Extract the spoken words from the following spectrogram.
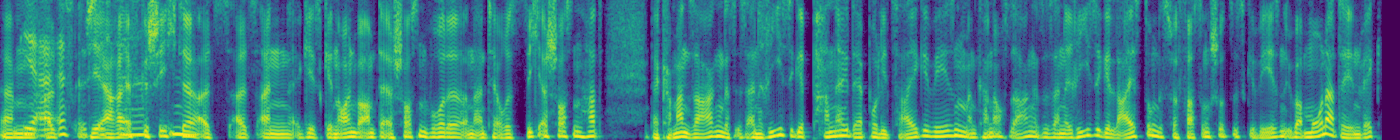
ähm, die als die RAF-Geschichte. Mhm. als, als ein GSG-9-Beamter erschossen wurde und ein Terrorist sich erschossen hat. Da kann man sagen, das ist eine riesige Panne der Polizei gewesen. Man kann auch sagen, es ist eine riesige Leistung des Verfassungsschutzes gewesen, über Monate hinweg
